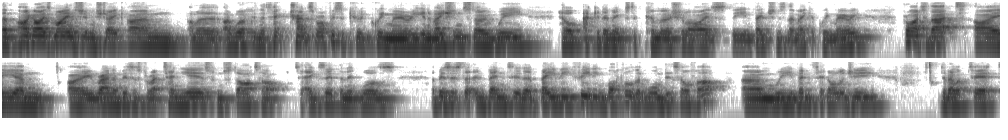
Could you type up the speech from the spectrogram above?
Um, hi guys, my name is Jim Shaikh. Um, I'm a, I work in the tech transfer office at Queen Mary Innovation. So we help academics to commercialize the inventions that they make at Queen Mary. Prior to that, I um, I ran a business for about 10 years from startup to exit, and it was a business that invented a baby feeding bottle that warmed itself up. Um, we invented technology developed it,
